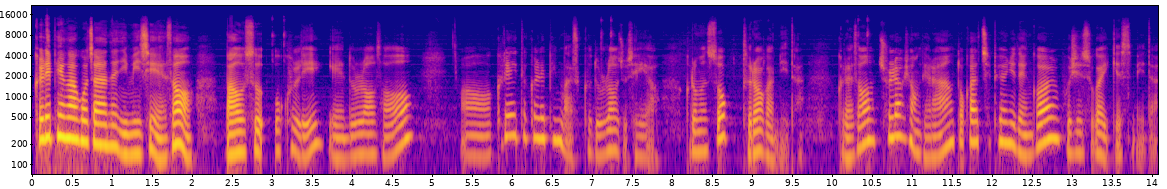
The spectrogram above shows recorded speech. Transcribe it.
클리핑하고자 하는 이미지에서 마우스 우클릭 예, 눌러서 어, 크리에이트 클리핑 마스크 눌러주세요. 그러면 쏙 들어갑니다. 그래서 출력 형태랑 똑같이 표현이 된 걸 보실 수가 있겠습니다.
